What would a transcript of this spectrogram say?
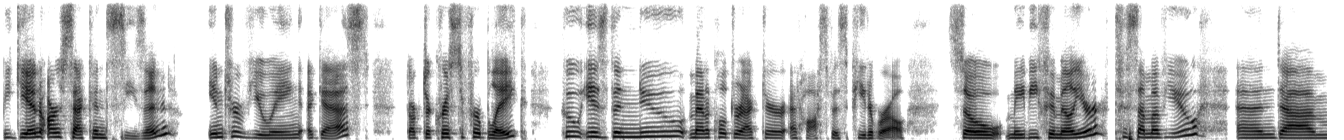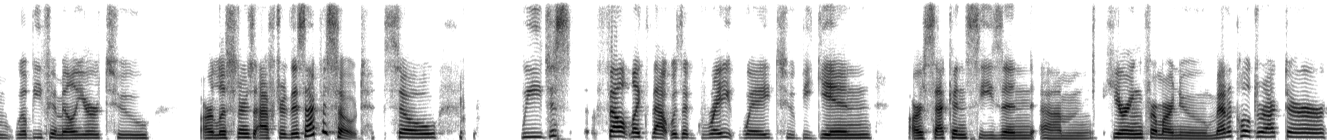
begin our second season interviewing a guest, Dr. Christopher Blake, who is the new medical director at Hospice Peterborough. So maybe familiar to some of you, and um, will be familiar to our listeners after this episode. So we just felt like that was a great way to begin our second season, um, hearing from our new medical director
